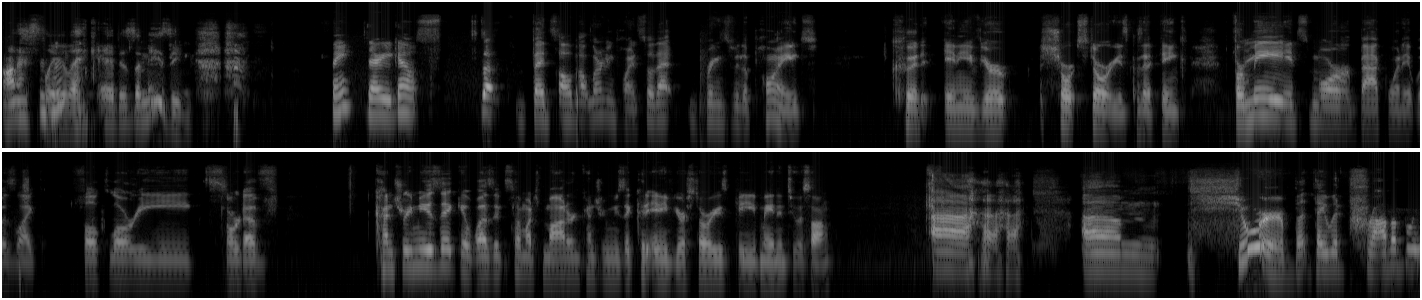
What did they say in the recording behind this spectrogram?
Honestly, Mhm. like it is amazing. see, there you go. So that's all about learning points. So that brings me to the point. Could any of your short stories? Because I think for me, it's more back when it was like folklore sort of country music. It wasn't so much modern country music. Could any of your stories be made into a song? Uh, um, sure, but they would probably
